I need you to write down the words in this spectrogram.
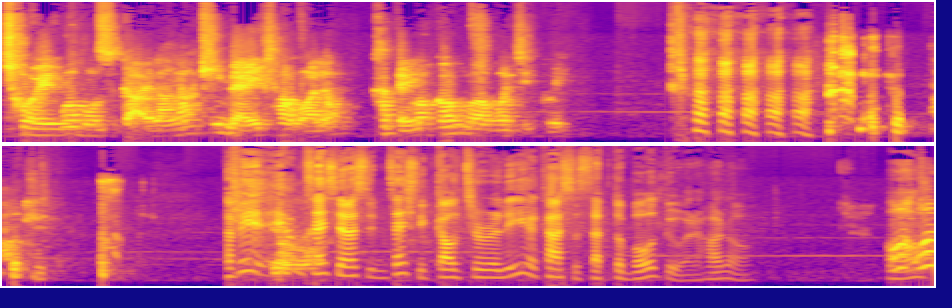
吹我冇世界人啊，去買頭話咯，確定我講我我一句。Tapi saya 想是唔知是 culturally 較 susceptible to 嘅，可能。我我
